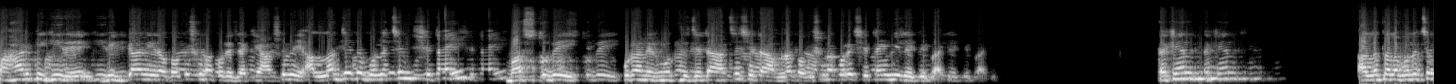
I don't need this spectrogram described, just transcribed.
পাহাড়কে ঘিরে বিজ্ঞানীরা গবেষণা করে দেখে আসলে আল্লাহ যেটা বলেছেন সেটাই বাস্তবে কোরআনের মধ্যে যেটা আছে সেটা আমরা গবেষণা করে সেটাই মিলাইতে পারি। দেখেন দেখেন, আল্লাহ তাআলা বলেছেন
